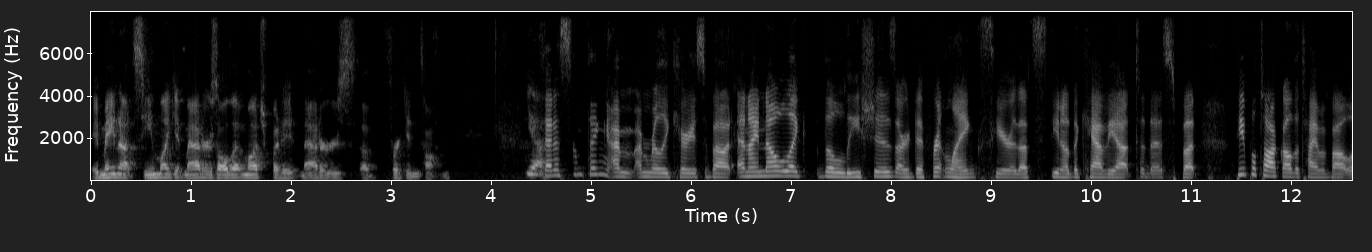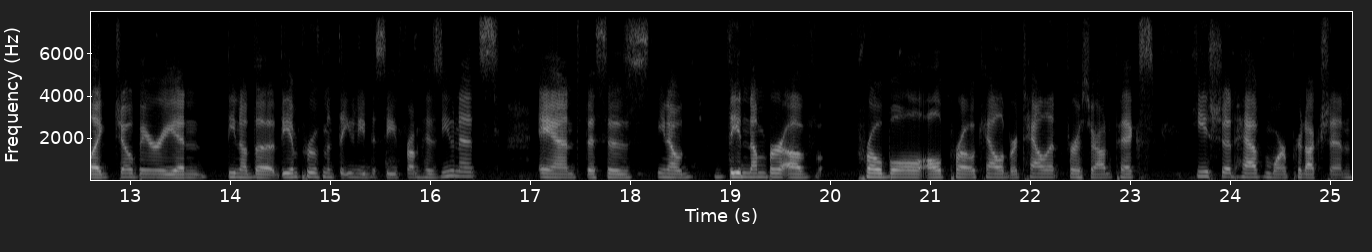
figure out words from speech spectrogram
it may not seem like it matters all that much, but it matters a freaking ton. Yeah. That is something I'm I'm really curious about. And I know like the leashes are different lengths here. That's you know the caveat to this, but people talk all the time about like Joe Barry and you know the the improvement that you need to see from his units and this is, you know, the number of Pro Bowl, All Pro caliber talent first round picks. He should have more production.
